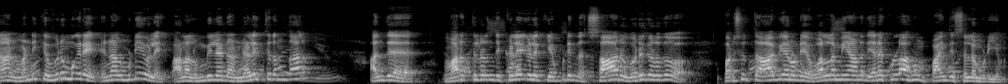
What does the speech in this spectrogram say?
நான் மன்னிக்க விரும்புகிறேன். என்னால் முடியவில்லை. ஆனால் உண்மையிலே நான் நிலைத்திருந்தால் அந்த மரத்திலிருந்து கிளைகளுக்கு எப்படி இந்த சாறு வருகிறதோ பரிசுத்த ஆவியானுடைய வல்லமையானது எனக்குள்ளாகவும் பாய்ந்து செல்ல முடியும்.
